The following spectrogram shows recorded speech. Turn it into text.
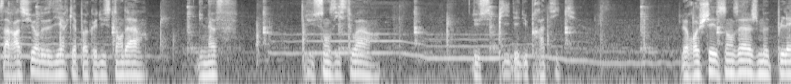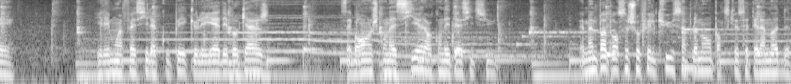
Ça rassure de se dire qu'il n'y a pas que du standard, du neuf, du sans histoire, du speed et du pratique. Le rocher sans âge me plaît. Il est moins facile à couper que les haies des bocages. Ces branches qu'on a sciées alors qu'on était assis dessus. Et même pas pour se chauffer le cul, simplement parce que c'était la mode,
